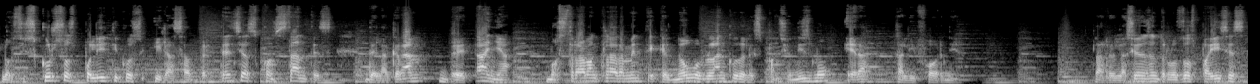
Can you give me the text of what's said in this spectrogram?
los discursos políticos y las advertencias constantes de la Gran Bretaña mostraban claramente que el nuevo blanco del expansionismo era California. Las relaciones entre los dos países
